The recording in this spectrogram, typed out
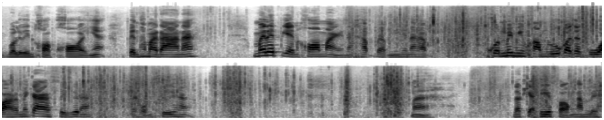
ดบริเวณขอบคออย่างเงี้ยเป็นธรรมดานะ ไม่ได้เปลี่ยนคอใหม่นะครับแบบนี้นะครับ คนไม่มีความรู้ก็จะกลัวไม่กล้าซื้อนะ แต่ผมซื้อฮะมาแล้วแกะที่สองกันเลย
